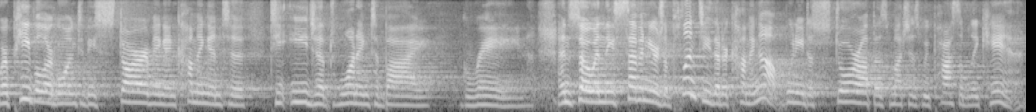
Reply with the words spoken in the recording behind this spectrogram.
where people are going to be starving and coming into to Egypt wanting to buy grain. And so, in these seven years of plenty that are coming up, we need to store up as much as we possibly can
